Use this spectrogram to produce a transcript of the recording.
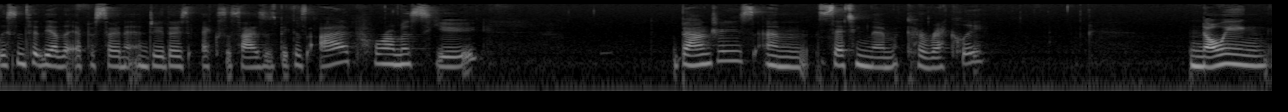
listen to the other episode and do those exercises because I promise you boundaries and setting them correctly knowing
